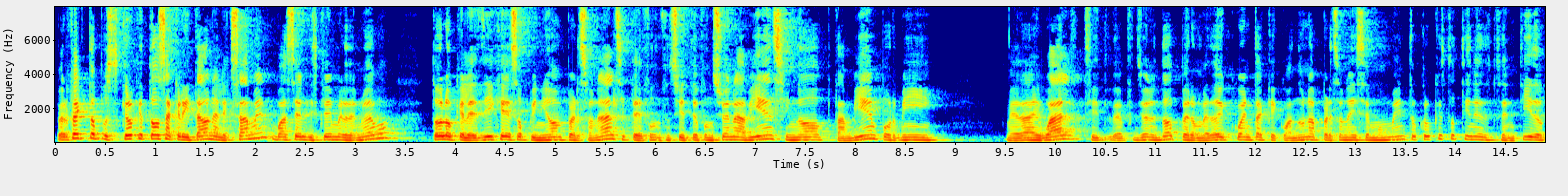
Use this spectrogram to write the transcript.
Perfecto, pues creo que todos acreditaron el examen. Voy a hacer el disclaimer de nuevo. Todo lo que les dije es opinión personal. Si te, si te funciona bien, si no, también. Por mí me da igual si le funciona todo, pero me doy cuenta que cuando una persona dice, momento, creo que esto tiene sentido,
